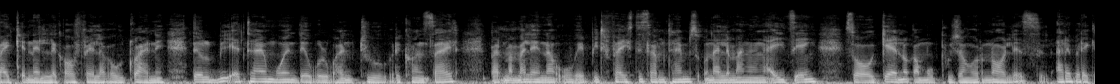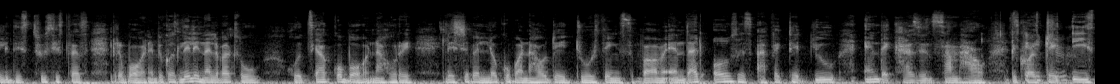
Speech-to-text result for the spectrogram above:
ba kenelle kaofela ba utlwane. There will be a time when they will want to reconcile but mama le ena o a bit feisty sometimes o na le manganga a itseng. So ke eno ka mo pushang gore no let's a re berekele these two sisters re bone because le lena le batlo go tseya ko bona gore le shebelle ko bona how they do things. Um, and that also has affected you and the cousins somehow because there is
